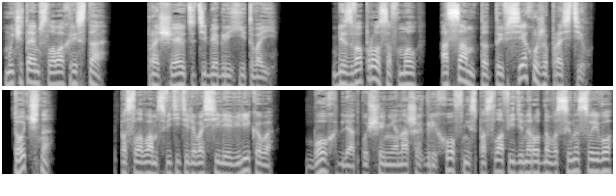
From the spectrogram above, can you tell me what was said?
мы читаем слова Христа прощаются тебе грехи твои. Без вопросов, мол, а сам-то ты всех уже простил? Точно? По словам святителя Василия Великого, Бог для отпущения наших грехов, не спаслав единородного Сына Своего,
